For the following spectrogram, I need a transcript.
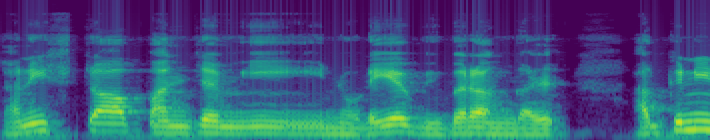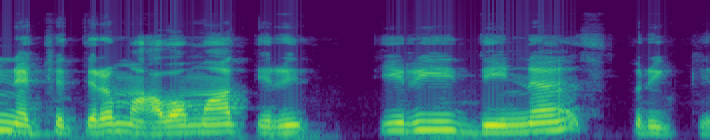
தனிஷ்டா பஞ்சமியினுடைய விவரங்கள். அக்னி நட்சத்திரம் அவமா திரி திரிதினஸ்பிரிக்கு.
